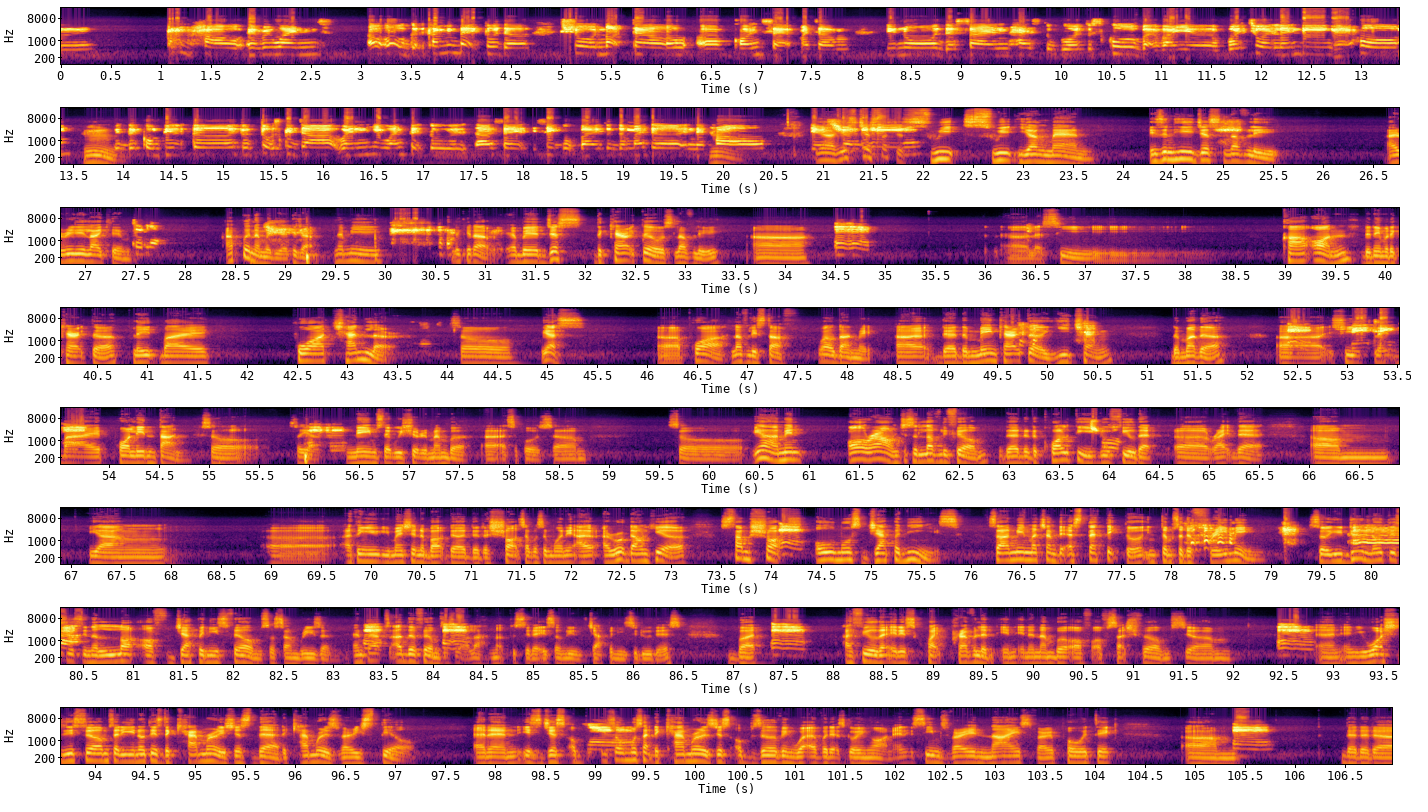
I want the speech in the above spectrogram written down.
how everyone's oh oh coming back to the show not tell uh, concept macam you know the son has to go to school but via virtual learning at home Hmm. with the computer tutup sekejap when he wanted to uh, say, say goodbye to the mother and then Hmm. how Yeah, he's just such a sweet, sweet young man. Isn't he just lovely? I really like him. Itulah. Apa nama dia? Kejap. Let me look it up. But just the character was lovely. Uh, uh, let's see. Ka On, the name of the character, played by Pua Chandler. So yes, uh, Pua, lovely stuff. Well done, mate. Uh, the the main character Yi Cheng, the mother, uh, she's played by Pauline Tan. So so yeah, names that we should remember, uh, I suppose. Um, so yeah, I mean, all around, just a lovely film. The the, the quality you do feel that uh, right there. Um, yang uh, I think you, you mentioned about the, the the shots apa semua ni. I, I wrote down here some shots eh. almost Japanese. So I mean macam the aesthetic tu in terms of the framing. So you do ah. notice this in a lot of Japanese films for some reason, and eh. perhaps other films as eh. well. lah. Not to say that it's only the Japanese who do this, but I feel that it is quite prevalent in, in a number of, of such films. Um, and and you watch these films and you notice the camera is just there. The camera is very still, and then it's just it's almost like the camera is just observing whatever that's going on, and it seems very nice, very poetic. Um, the the the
